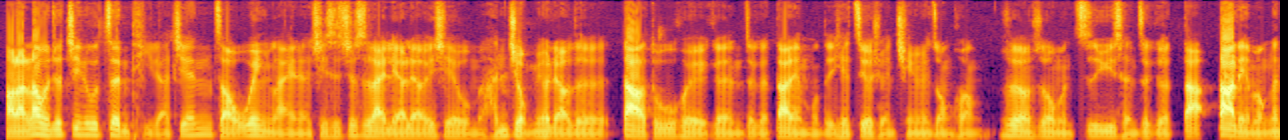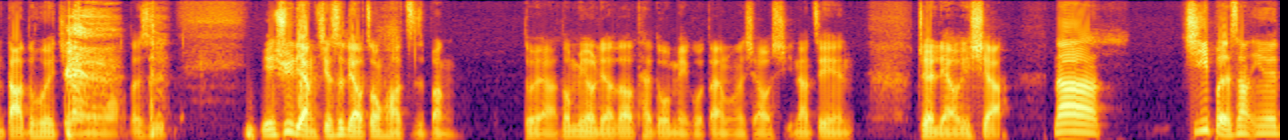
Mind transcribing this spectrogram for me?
好了，那我就进入正题了。今天找 Win 来呢，其实就是来聊聊一些我们很久没有聊的大都会跟这个大联盟的一些自由权签约状况。虽然说我们治愈成这个大大联盟跟大都会节目哦，但是 连续两节是聊中华职棒，对啊，都没有聊到太多美国大联盟的消息。那今天就来聊一下。那基本上因为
